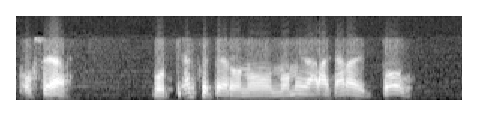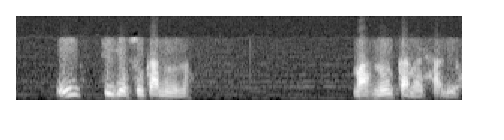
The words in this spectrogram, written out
O sea, voltearse, pero no, no me da la cara del todo. Y sigue su camino. Más nunca me salió.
